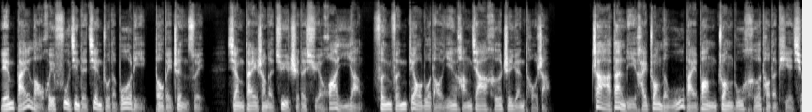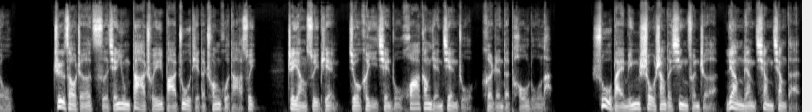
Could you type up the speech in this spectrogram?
连百老汇附近的建筑的玻璃都被震碎，像戴上了锯齿的雪花一样，纷纷掉落到银行家和职员头上。炸弹里还装了五百磅状如核桃的铁球，制造者此前用大锤把铸铁的窗户打碎，这样碎片就可以嵌入花岗岩建筑和人的头颅了。数百名受伤的幸存者踉踉跄跄地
